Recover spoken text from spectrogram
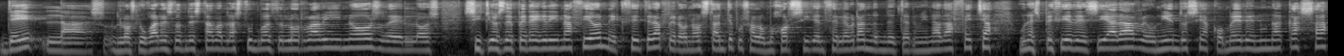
de las, los lugares donde estaban las tumbas de los rabinos, de los sitios de peregrinación, etcétera, pero no obstante, pues a lo mejor siguen celebrando en determinada fecha una especie de ziara, reuniéndose a comer en una casa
